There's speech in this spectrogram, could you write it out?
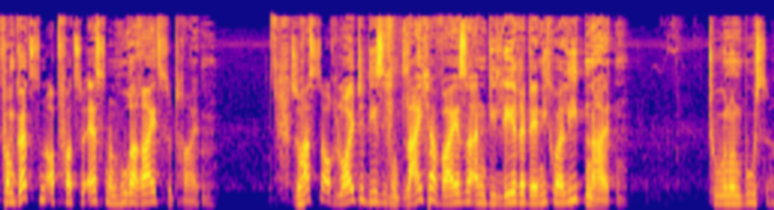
vom Götzenopfer zu essen und Hurerei zu treiben. So hast du auch Leute, die sich in gleicher Weise an die Lehre der Nikolaiten halten. Tue nun Buße.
